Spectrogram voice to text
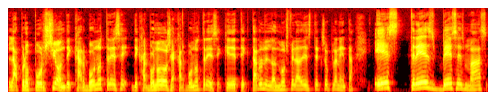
la proporción de carbono 13, de carbono 12 a carbono 13 que detectaron en la atmósfera de este exoplaneta es tres veces más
